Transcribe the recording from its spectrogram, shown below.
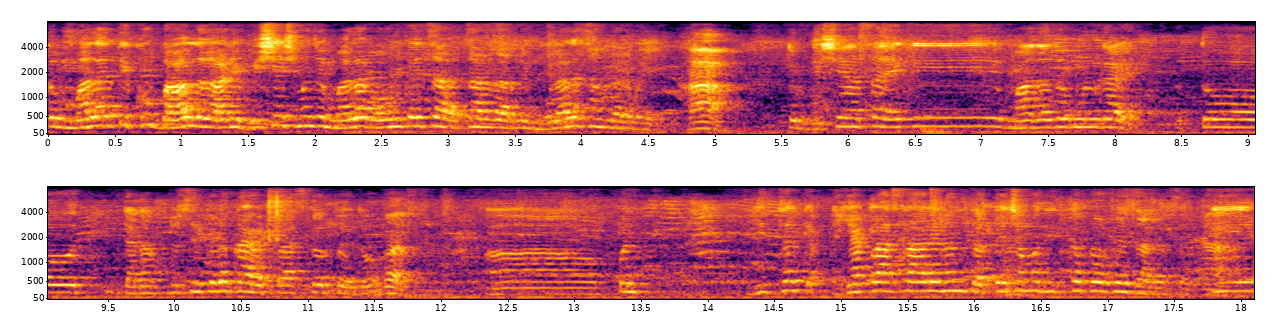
तर मला ते खूप भावलं आणि विशेष म्हणजे मला भाऊन काही चालणार नाही. मुलाला समजायला पाहिजे. हा तो विषय असा आहे की माझा जो मुलगा आहे तो त्यांना दुसरीकडे प्रायव्हेट क्लास करतोय तो. बर. अं, पण इथं क- ह्या क्लासला आल्यानंतर त्याच्यामध्ये इतका प्रोग्रेस झाला सर की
